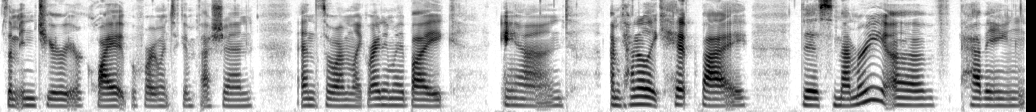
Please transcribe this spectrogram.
some interior quiet before I went to confession. And so I'm like riding my bike and I'm kind of like hit by this memory of having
